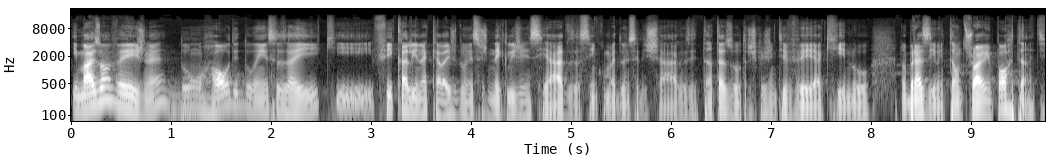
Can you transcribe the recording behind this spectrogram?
E mais uma vez, né, de um rol de doenças aí que fica ali naquelas doenças negligenciadas, assim como a doença de Chagas e tantas outras que a gente vê aqui no, no Brasil. Então, trial importante.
